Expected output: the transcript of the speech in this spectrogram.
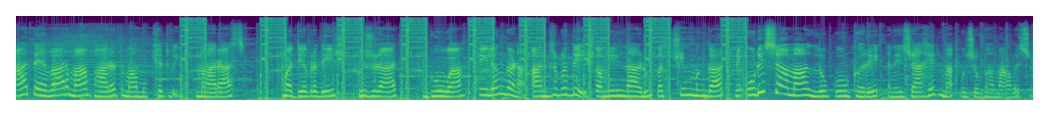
આ તહેવારમાં ભારતમાં મુખ્યત્વે મહારાષ્ટ્ર, મધ્યપ્રદેશ, ગુજરાત ગોવા, તેલંગાણા, આંધ્રપ્રદેશ, તમિલનાડુ, પશ્ચિમ બંગાળ અને ઓડિશામાં લોકો ઘરે અને જાહેરમાં ઉજવવામાં આવે છે.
